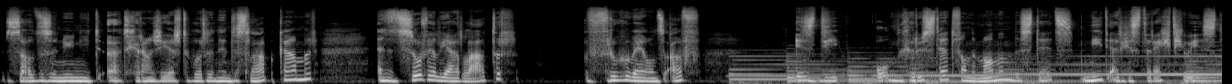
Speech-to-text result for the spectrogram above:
Zouden ze nu niet uitgerangeerd worden in de slaapkamer? En zoveel jaar later vroegen wij ons af: is die ongerustheid van de mannen destijds niet ergens terecht geweest?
